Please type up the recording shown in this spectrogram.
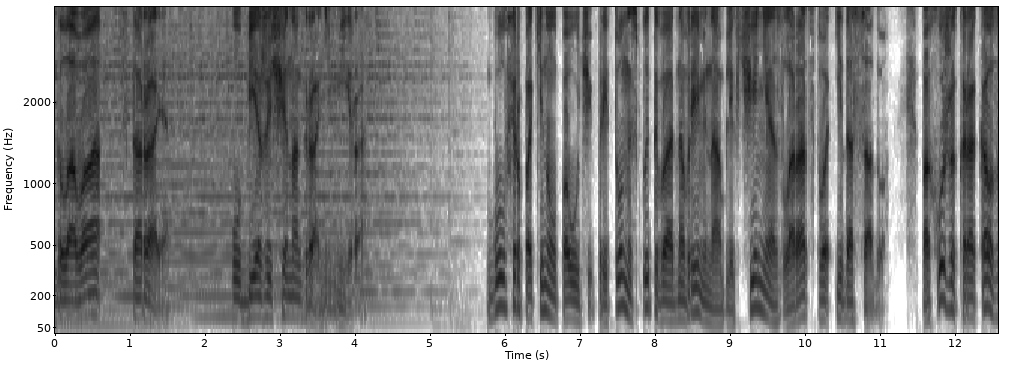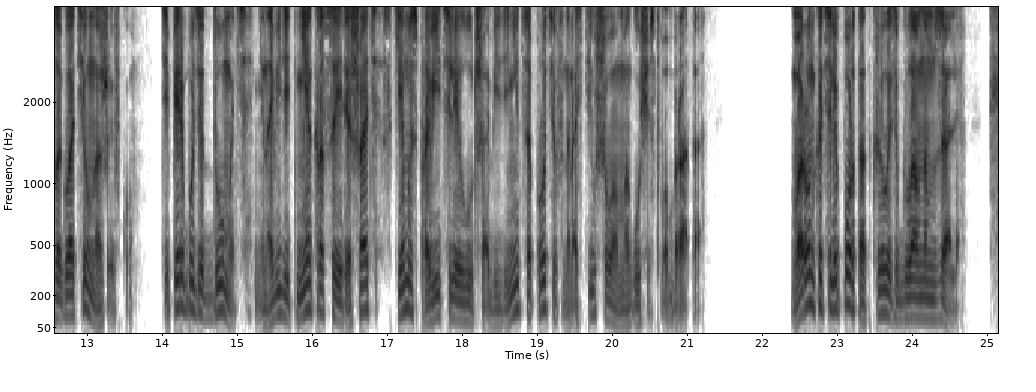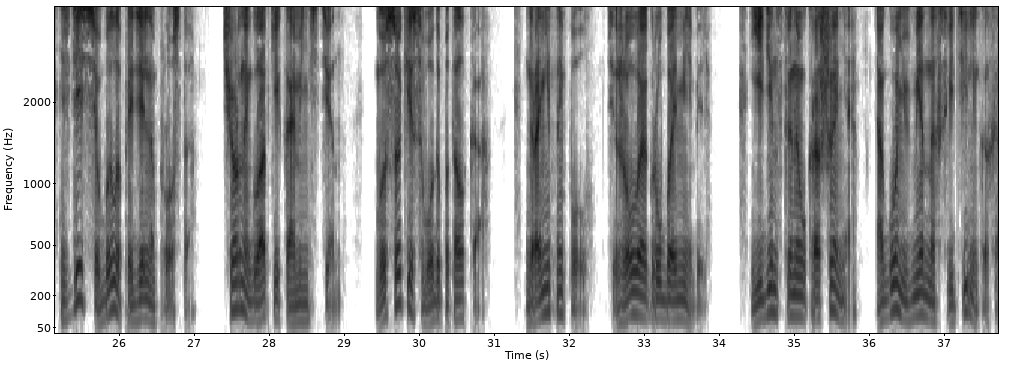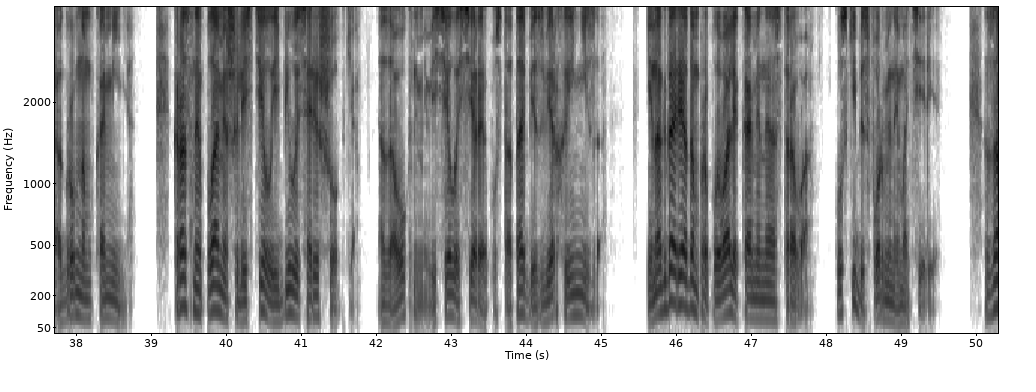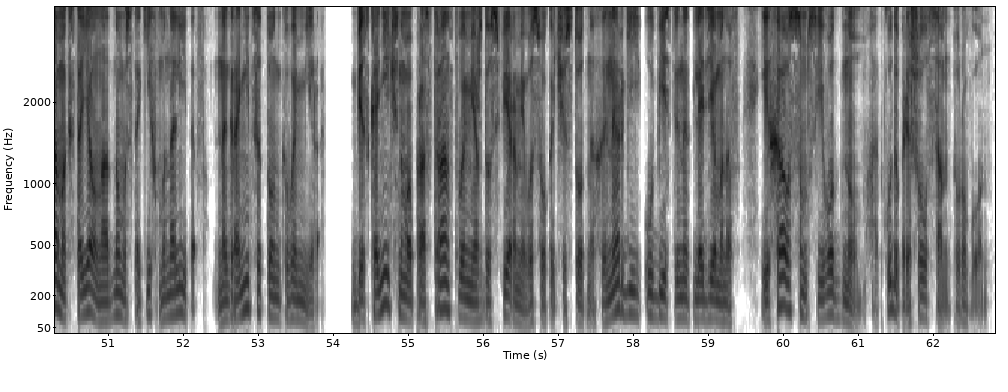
Глава вторая. Убежище на грани мира. Булфер покинул паучий притон, испытывая одновременно облегчение, злорадство и досаду. Похоже, Каракал заглотил наживку. Теперь будет думать, ненавидеть некраса и решать, с кем из правителей лучше объединиться против нарастившего могущества брата. Воронка телепорта открылась в главном зале. Здесь все было предельно просто. Черный гладкий камень стен, высокие своды потолка, гранитный пол, тяжелая грубая мебель. Единственное украшение — огонь в медных светильниках и огромном камине. Красное пламя шелестело и билось о решетке, а за окнами висела серая пустота без верха и низа. Иногда рядом проплывали каменные острова, куски бесформенной материи. Замок стоял на одном из таких монолитов, на границе тонкого мира, бесконечного пространства между сферами высокочастотных энергий, убийственных для демонов, и хаосом с его дном, откуда пришел сам Турвон.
